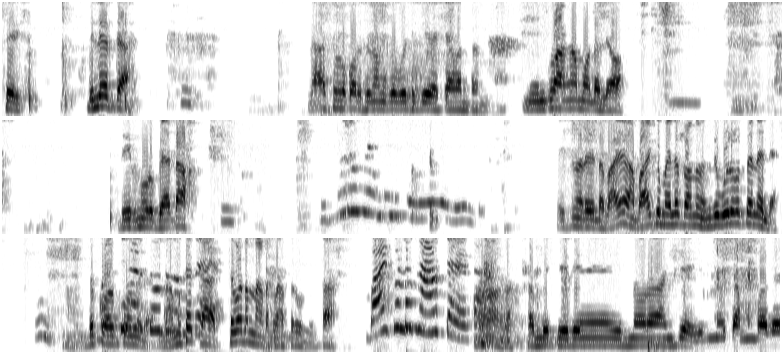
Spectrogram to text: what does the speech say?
ശരി. ബില്ലെടുത്താ ലാസ്റ്റുള്ള കുറച്ച് നമുക്ക് വീട്ടിലേക്ക് വെക്കാൻ ഇനി എനിക്ക് വാങ്ങാൻ പോണ്ടല്ലോ. ഇത് ഇരുന്നൂറ് പേട്ടാ വേണ്ടത് പൈസ അറിയണ്ട ബായ ബാക്കി മേലെ തന്നു എന്റെ വീട് തന്നെ അല്ലേ ഇത് കുഴപ്പമൊന്നുമില്ല. നമുക്ക് കച്ചവടം നടക്കണം അത്രേ ഉള്ളൂ ആ ഇരുന്നൂറ് അഞ്ച് ഇരുന്നൂറ്റമ്പത്.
